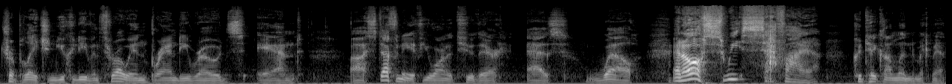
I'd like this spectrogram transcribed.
Triple H. And you could even throw in Brandi Rhodes and uh, Stephanie if you wanted to there as well. And oh, sweet Sapphire could take on Linda McMahon.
